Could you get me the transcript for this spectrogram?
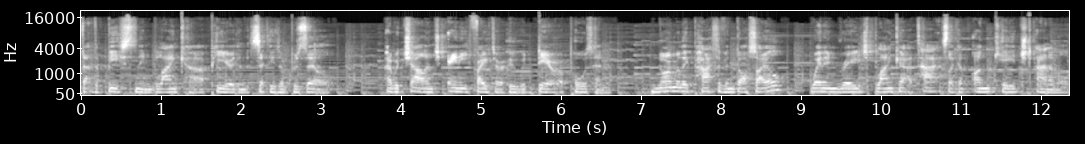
that the beast named Blanka appeared in the cities of Brazil and would challenge any fighter who would dare oppose him. Normally passive and docile, when enraged, Blanka attacks like an uncaged animal.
